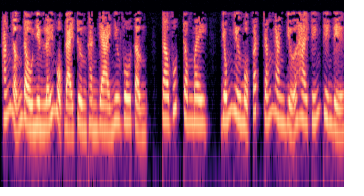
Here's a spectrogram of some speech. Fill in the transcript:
Hắn ngẩng đầu nhìn lấy một đại trường thành dài như vô tận, cao vút trong mây, giống như một vách trắng ngăn giữa hai phiến thiên địa.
